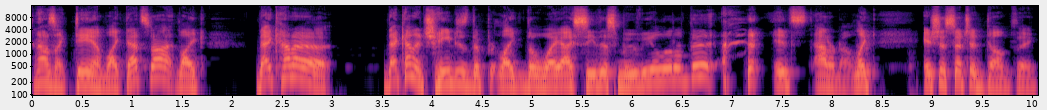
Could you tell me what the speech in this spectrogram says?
and i was like damn like that's not like that kind of that kind of changes the like the way I see this movie a little bit. it's I don't know, like it's just such a dumb thing.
